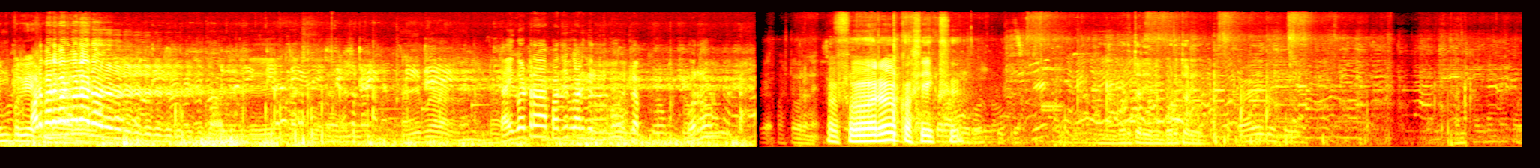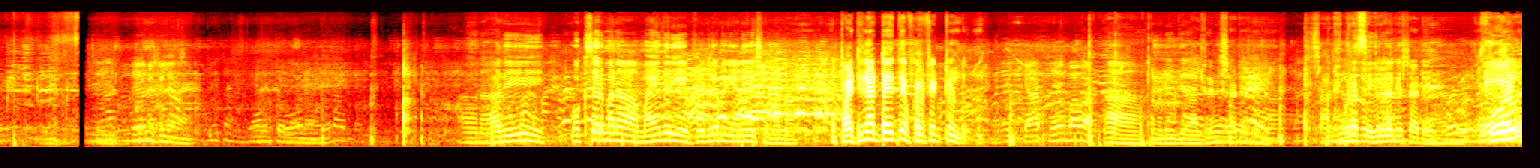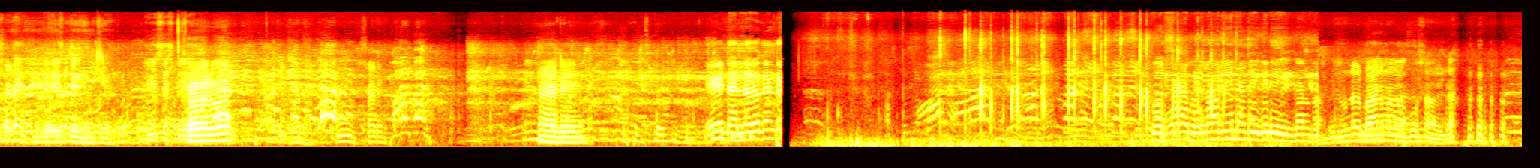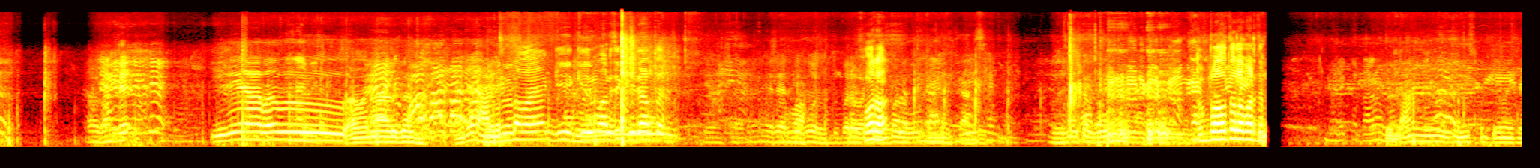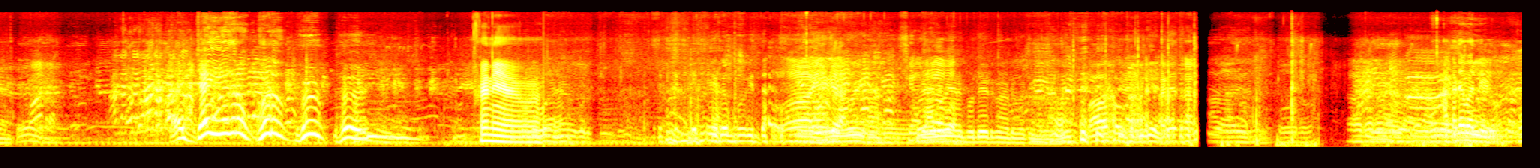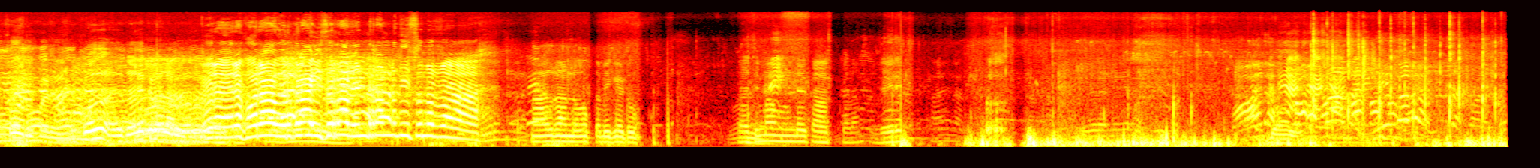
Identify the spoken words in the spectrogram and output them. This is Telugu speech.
సింపుల్ ఫోర్ ఒక సిక్స్ అవునా అది ఒకసారి మన మహేందర్ ప్రోగ్రామింగ్ అనేసి అనేది పట్టినట్టయితే పర్ఫెక్ట్ ఉండు फोर भेज दें नीचे फॉरवर्ड अरे ए डल्ला कंट्रा ಮೇಲವ್ರು ಏನಾಡ ಈ ಕಡೆ ಇಲ್ಲುಂಡ ಬಾಣ ಮಂಗ ಕೂಸಾವಿಲ್ಲ ಇದೇರಾ ಬಾಬು ಅವನ ಗೀ ಗೀ ಮನಸಿ ಗಿದಂತ ಹೋರಾ బావతల పడుతుంది తీసుకున్నారు వెళ్ళాడు ఇసరా ఒక్క వికెట్. ప్రతిమ ముందే కాక్కడ వేరే. Yeah.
